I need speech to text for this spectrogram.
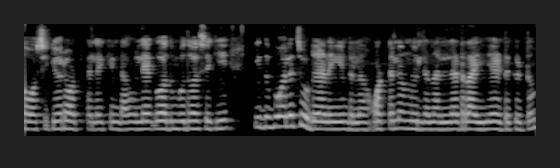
ദോശയ്ക്ക് ഒരു ഒട്ടലൊക്കെ ഉണ്ടാവില്ലേ? ഗോതമ്പ് ദോശയ്ക്ക് ഇതുപോലെ ചുടുകയാണെങ്കിൽ ഉണ്ടല്ലോ ഒട്ടലൊന്നുമില്ല നല്ല ഡ്രൈ ആയിട്ട് കിട്ടും.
